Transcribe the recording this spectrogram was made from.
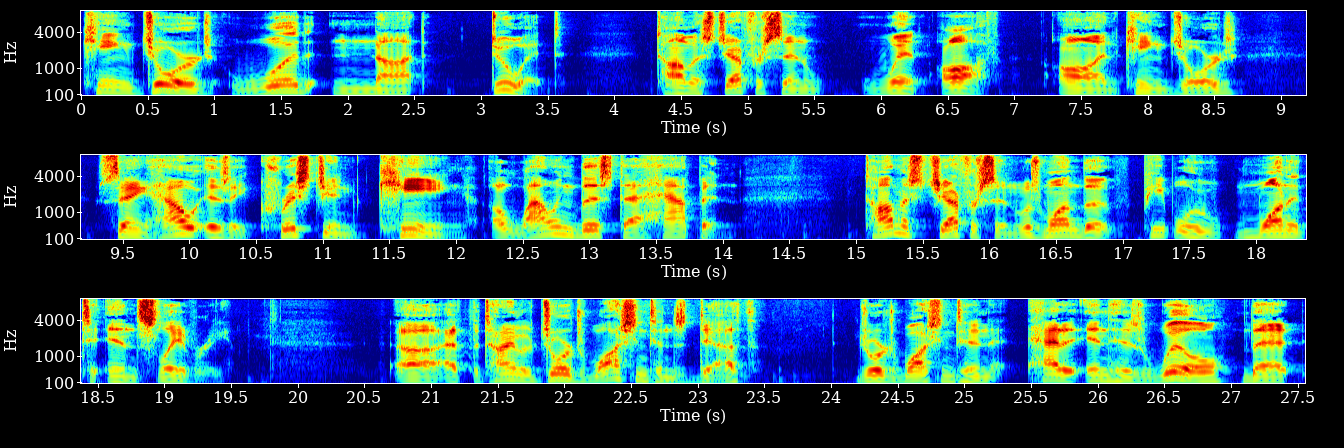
King George would not do it. Thomas Jefferson went off on King George, saying, How is a Christian king allowing this to happen? Thomas Jefferson was one of the people who wanted to end slavery. Uh, at the time of George Washington's death, George Washington had it in his will that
